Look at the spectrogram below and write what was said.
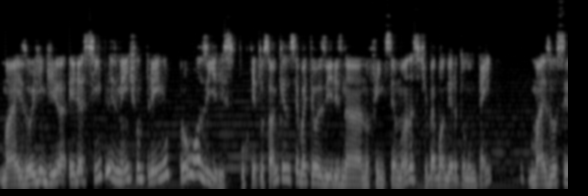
Mas hoje em dia ele é simplesmente um treino pro Osiris. Porque tu sabe que você vai ter Osiris na, no fim de semana, se tiver bandeira tu não tem mas você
